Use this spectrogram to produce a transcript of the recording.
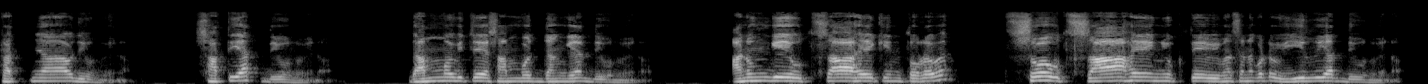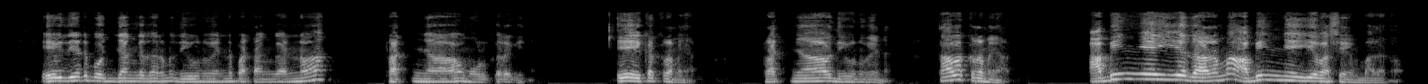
ප්‍රඥාව දියුණු වෙනවා. සතියත් දියුණු වෙනවා. ධම්ම විචය සම්බෝජ්ජංගයක් දියුණු වෙනවා. අනුන්ගේ උත්සාහයකින් තොරව ස්ව උත්සාහයෙන් යුක්තය විමසනකොට වීර්යත් දියුණු වෙනවා. ඒ විදියට බොජ්ජංග ධර්ම දියුණු වෙන්න පටන්ගන්නවා ප්‍රඥාව මුල් කරගෙන. ඒ එක ක්‍රමයක්. ප්‍රඥාව දියුණු වෙන. තව ක්‍රමයක්. අභිඤ්ඥෙය ධර්ම අභිඤ්ඥෙය වශයෙන් බලනවා.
